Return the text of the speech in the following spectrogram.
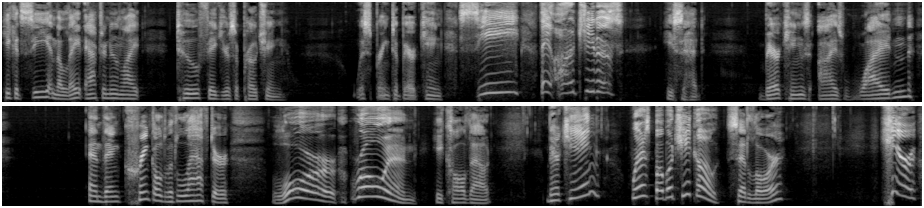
he could see in the late afternoon light two figures approaching. Whispering to Bear King, See, they are cheetahs, he said. Bear King's eyes widened and then crinkled with laughter. Loar, Roen, he called out. Bear King, where's Bobo Chico? said Loar. Here!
